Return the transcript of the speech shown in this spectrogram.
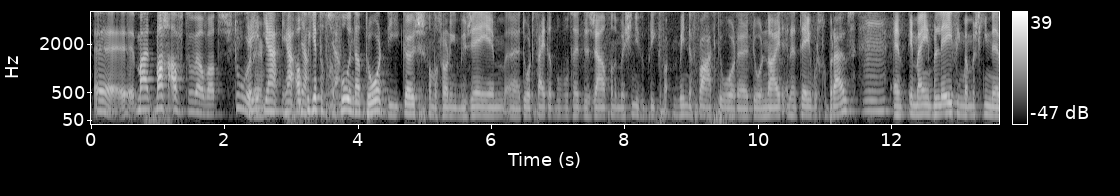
Eh, maar het mag af en toe wel wat stoerder. Ja, ja, ja, of Ja. je hebt het Ja. gevoel inderdaad door die keuzes van het Groningen Museum, eh, door het feit dat bijvoorbeeld de zaal van de machinefabriek minder vaak door, eh, door Night en NT wordt gebruikt. Mm. En in mijn beleving, maar misschien eh,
